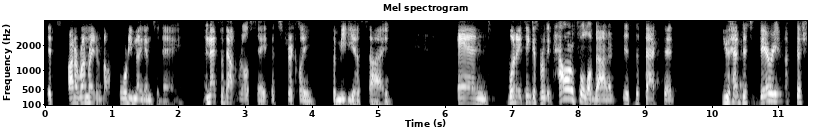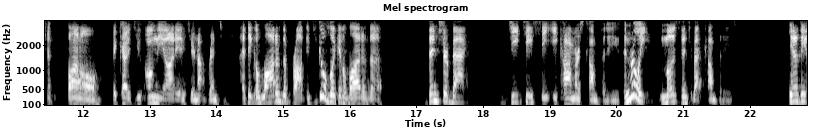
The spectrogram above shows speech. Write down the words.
It's on a run rate of about 40 million today. And that's without real estate. That's strictly the media side. And what I think is really powerful about it is the fact that you have this very efficient funnel because you own the audience, you're not renting it. I think a lot of the problem, if you go look at a lot of the venture backed DTC e commerce companies, and really most venture backed companies, you know, the,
